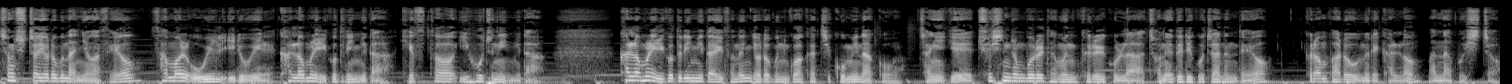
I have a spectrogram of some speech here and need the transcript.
청취자 여러분 안녕하세요. 3월 5일 일요일 칼럼을 읽어드립니다. 캐스터 이호준입니다. 칼럼을 읽어드립니다에서는 여러분과 같이 고민하고 장에게 최신 정보를 담은 글을 골라 전해드리고자 하는데요. 그럼 바로 오늘의 칼럼 만나보시죠.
